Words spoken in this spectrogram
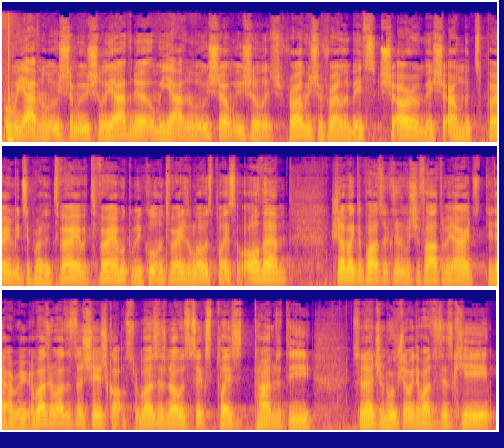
Umiyavna Lusha, Musha Liyavna, Umiyavna Lusha, Musha Lishfra, Musha Fram, the Beis Sha'arim, Beis Sha'arim, Tzaparim, Mitzapar, but Tvaria, Mukam Mikul, and Tvaria is the lowest place of all them. Shem the Pasuk says, Vishafat me art, Didabri. Rabbi Rabbi says. Rabbi says, no, it's six place, times at the Sanhedrin move. Shem the Pasuk says, Ki,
